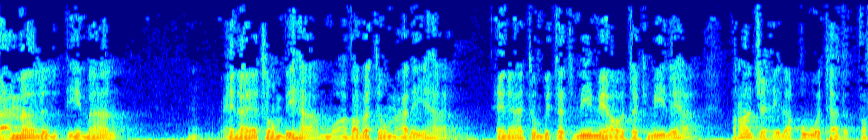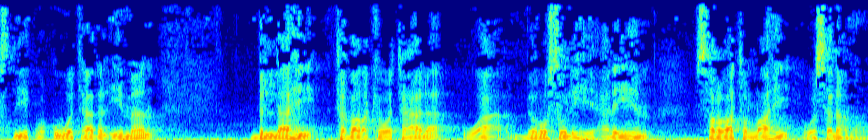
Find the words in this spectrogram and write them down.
أعمال الإيمان عنايتهم بها مواظبتهم عليها عنايتهم بتتميمها وتكميلها راجع إلى قوة هذا التصديق وقوة هذا الإيمان بالله تبارك وتعالى وبرسله عليهم صلوات الله وسلامه.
